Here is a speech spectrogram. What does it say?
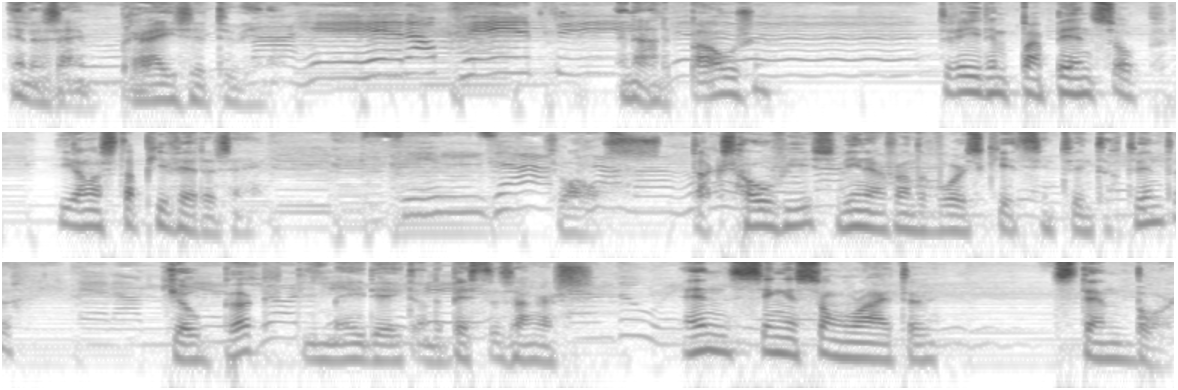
En er zijn prijzen te winnen. En na de pauze treden een paar bands op die al een stapje verder zijn. Zoals Dax Hovius, winnaar van The Voice Kids in 2020. Joe Buck, die meedeed aan de beste zangers. En singer-songwriter Stan Bohr.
